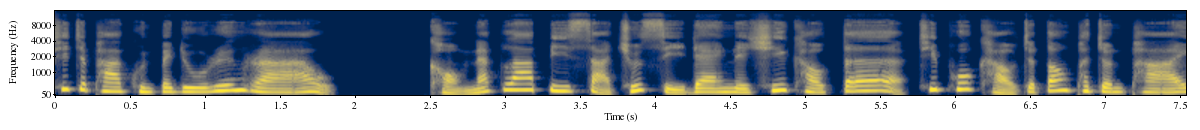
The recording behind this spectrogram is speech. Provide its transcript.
ที่จะพาคุณไปดูเรื่องราว ของนักล่าปีศาจชุดสีแดงในชื่อเคาน์เตอร์ ที่พวกเขาจะต้องผจญภัย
